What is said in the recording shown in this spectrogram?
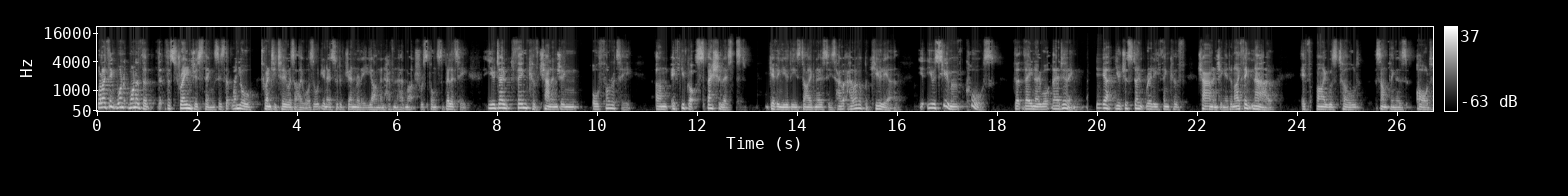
Well, I think one one of the, the, the strangest things is that when you're 22, as I was, or you know, sort of generally young and haven't had much responsibility, you don't think of challenging authority. Um, if you've got specialists giving you these diagnoses, how, however peculiar, you, you assume, of course, that they know what they're doing. Yeah, you just don't really think of challenging it. And I think now, if I was told something as odd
